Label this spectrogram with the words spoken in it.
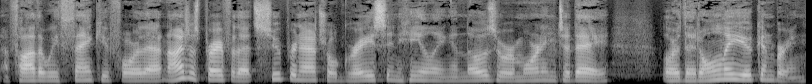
And Father, we thank you for that. And I just pray for that supernatural grace and healing in those who are mourning today, Lord, that only you can bring,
